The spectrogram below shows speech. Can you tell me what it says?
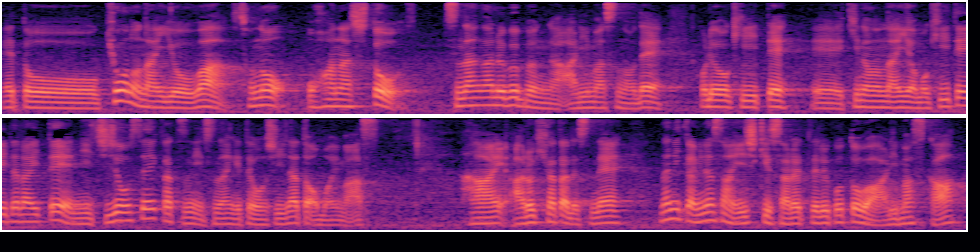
えっと、今日の内容はそのお話とつながる部分がありますのでこれを聞いて、えー、昨日の内容も聞いていただいて日常生活につなげてほしいなと思います。はい歩き方ですね。何か皆さん意識されていることはありますか？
